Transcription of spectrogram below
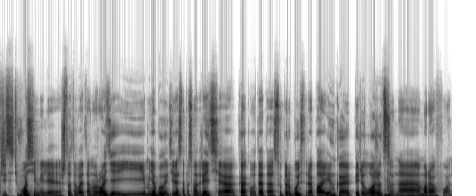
38 или что-то в этом роде, и мне было интересно посмотреть, э, как вот эта супербыстрая половинка переложится на марафон.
